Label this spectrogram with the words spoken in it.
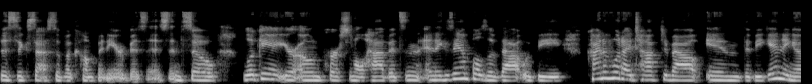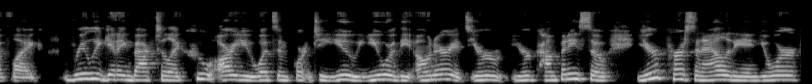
the success of a company or business. And so looking at your own personal habits and, and examples of that would be kind of what i talked about in the beginning of like really getting back to like who are you? What's important to you? You are the owner. It's your your company. So your personality and your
